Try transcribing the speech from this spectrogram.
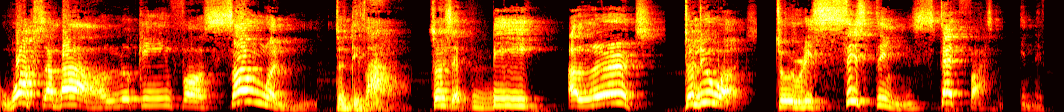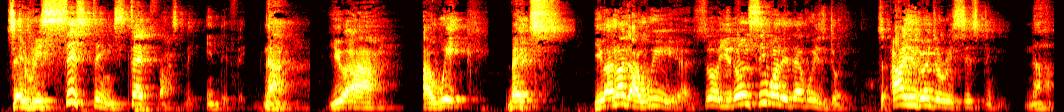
walks about looking for someone to devour. So he said, Be alert. To do what? to resist him steadfastly in the faith. Say, resist him steadfastly in the faith. Now, you are awake, but you are not aware, so you don't see what the devil is doing. So, are you going to resist him? No.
